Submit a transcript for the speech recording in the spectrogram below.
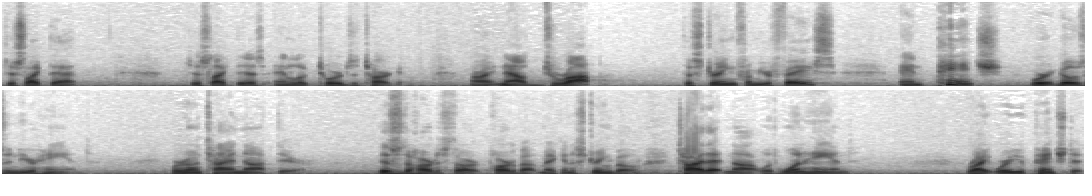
just like that, just like this, and look towards the target. All right, now drop the string from your face and pinch where it goes into your hand. We're going to tie a knot there. This is the hardest part about making a string bow. Tie that knot with one hand right where you pinched it.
